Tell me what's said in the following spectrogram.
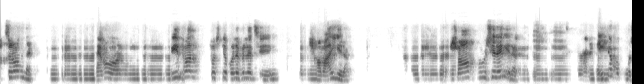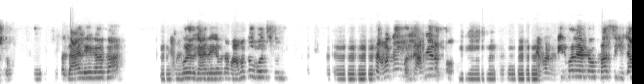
আচরণ দেখো। এখন বীরবল প্রশ্নে বলে ফেলেছে, সবাই এরকম সব পুরুষেরাই এরকম এইটা প্রশ্ন। গায়ে লেগে গেল কার? আকবরের গায়ে লেগে গেল আমাকেও বলছো। আমাকেও বলছে আমি এরকম। এখন বীরবলের একটা অভ্যাস ছিল, যা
